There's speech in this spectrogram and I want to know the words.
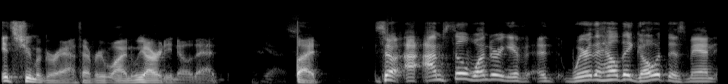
it's Shuma Gorath, everyone. We already know that. Yes. But so I, am still wondering if uh, where the hell they go with this, man.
